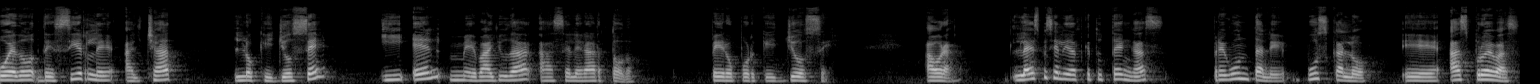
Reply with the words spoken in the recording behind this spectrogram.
puedo decirle al chat lo que yo sé y él me va a ayudar a acelerar todo, pero porque yo sé. Ahora, la especialidad que tú tengas, pregúntale, búscalo, eh, haz pruebas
